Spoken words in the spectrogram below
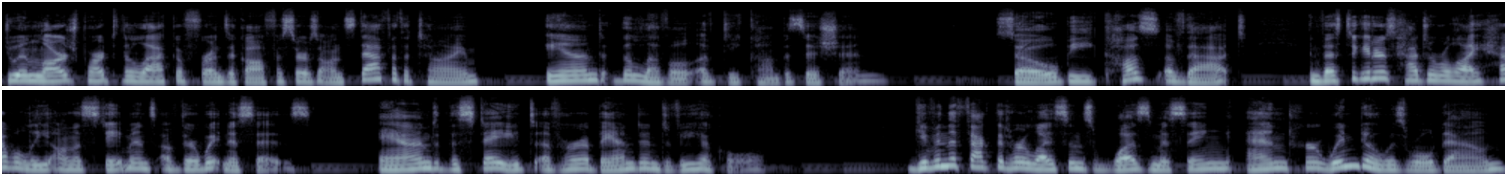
due in large part to the lack of forensic officers on staff at the time and the level of decomposition. So, because of that, investigators had to rely heavily on the statements of their witnesses and the state of her abandoned vehicle. Given the fact that her license was missing and her window was rolled down,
